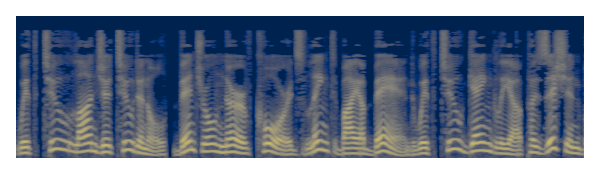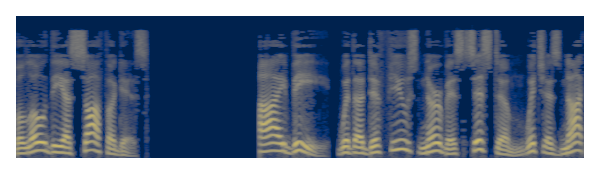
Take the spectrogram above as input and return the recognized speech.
with two longitudinal, ventral nerve cords linked by a band with two ganglia positioned below the esophagus. IV, with a diffuse nervous system which is not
